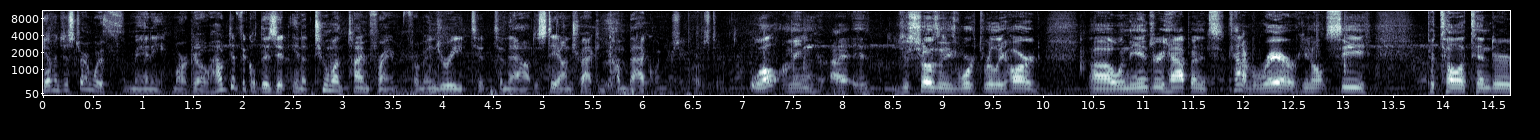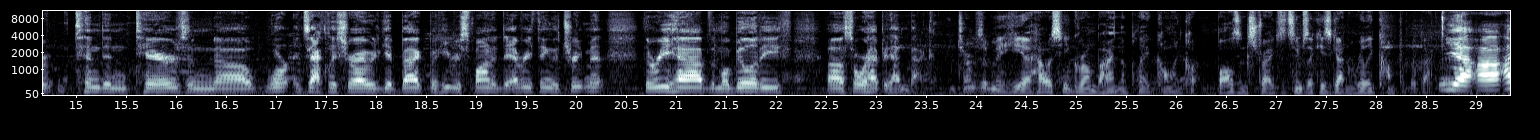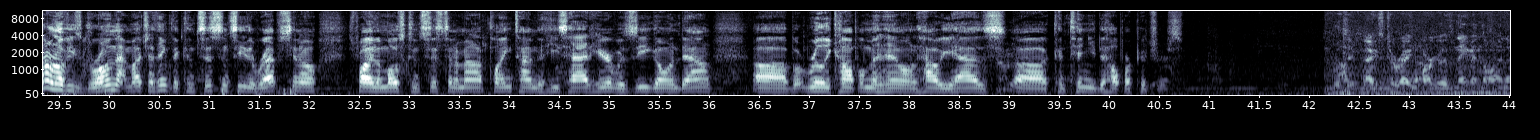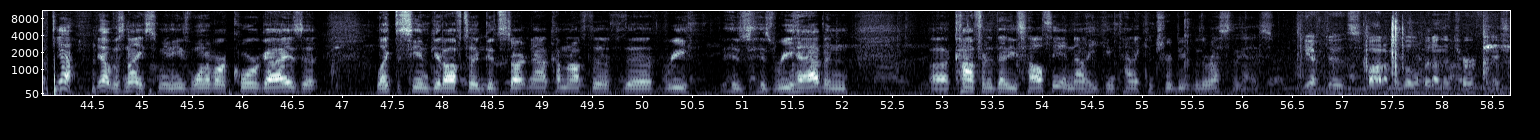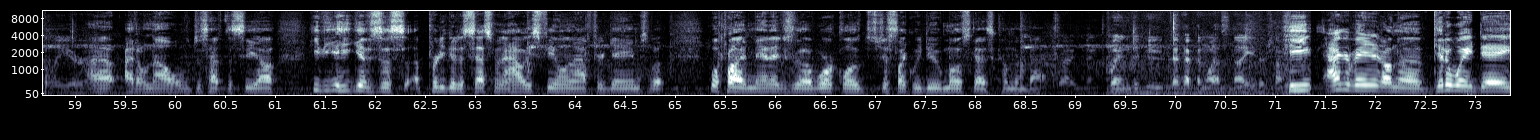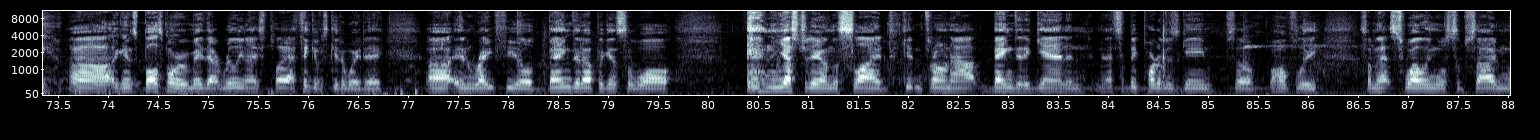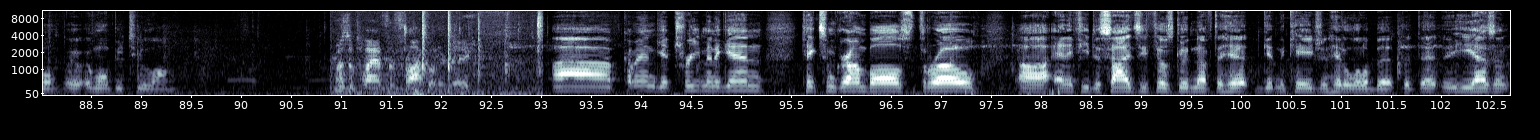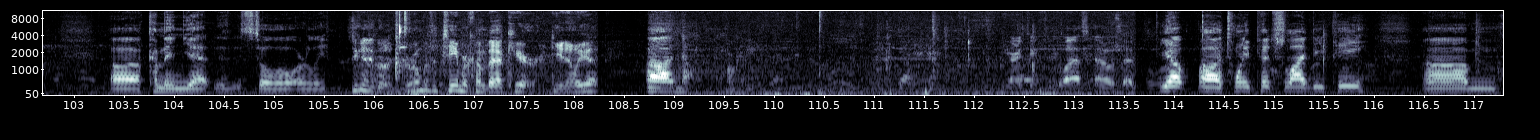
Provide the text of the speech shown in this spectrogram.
Kevin, just start with Manny Margot. How difficult is it in a two-month time frame from injury to, to now to stay on track and come back when you're supposed to? Well, I mean, I, it just shows that he's worked really hard. Uh, when the injury happened, it's kind of rare. You don't see patella tender, tendon tears and uh, weren't exactly sure I would get back, but he responded to everything the treatment, the rehab, the mobility. Uh, so we're happy to have him back. In terms of Mejia, how has he grown behind the plate, calling balls and strikes? It seems like he's gotten really comfortable back there. Yeah, uh, I don't know if he's grown that much. I think the consistency, the reps, you know, it's probably the most consistent amount of playing time that he's had here with Z going down. Uh, but really compliment him on how he has uh, continued to help our pitchers. Was it nice to write Margot's name in the lineup? Yeah, yeah, it was nice. I mean, he's one of our core guys that like to see him get off to a good start now, coming off the the re, his his rehab and uh, confident that he's healthy and now he can kind of contribute with the rest of the guys. Do you have to spot him a little bit on the turf initially, or I, I don't know. We'll just have to see how he he gives us a pretty good assessment of how he's feeling after games, but we'll probably manage the workloads just like we do most guys coming back. right? And Quinn, did he that happened last night or something? He aggravated on the getaway day uh, against Baltimore. We made that really nice play. I think it was getaway day uh, in right field. Banged it up against the wall. And yesterday on the slide, getting thrown out, banged it again, and, and that's a big part of his game. So hopefully, some of that swelling will subside and will it won't be too long. What's the plan for Franco today? Uh, come in, get treatment again, take some ground balls, throw, uh, and if he decides he feels good enough to hit, get in the cage and hit a little bit. But that, he hasn't uh, come in yet. It's still a little early. Is he going to go to Durham with the team or come back here? Do you know yet? Uh, no. Anything from Glasnow? Is that over? Yep, uh, 20 pitch live BP. Um,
